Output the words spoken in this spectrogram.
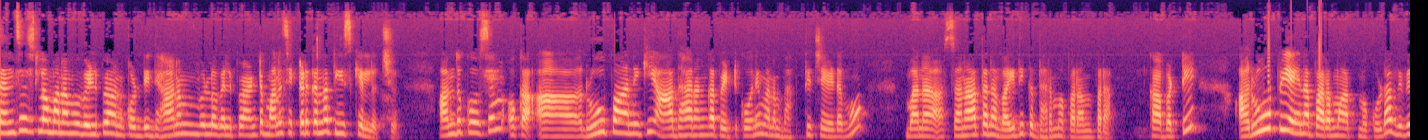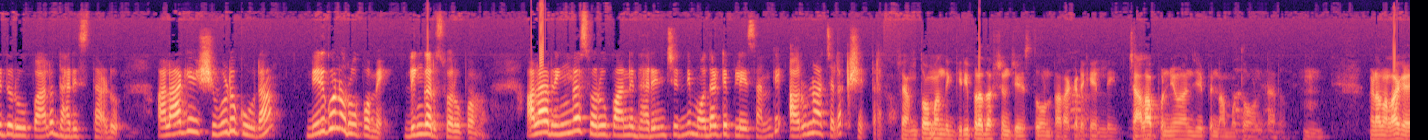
సెన్సెస్లో మనము వెళ్ళిపోయాం అనుకోండి ధ్యానంలో వెళ్ళిపోయామంటే మనసు ఎక్కడికన్నా తీసుకెళ్ళొచ్చు. అందుకోసం ఒక రూపానికి ఆధారంగా పెట్టుకొని మనం భక్తి చేయడము మన సనాతన వైదిక ధర్మ పరంపర. కాబట్టి అరూపి అయిన పరమాత్మ కూడా వివిధ రూపాలు ధరిస్తాడు. అలాగే శివుడు కూడా నిర్గుణ రూపమే లింగర్ స్వరూపము. అలా లింగ స్వరూపాన్ని ధరించింది మొదటి ప్లేస్ అనేది అరుణాచల క్షేత్రం ఎంతో మంది గిరి ప్రదక్షిణ చేస్తూ ఉంటారు అక్కడికి వెళ్ళి. చాలా పుణ్యం అని చెప్పి నమ్ముతూ ఉంటారు. మేడం అలాగే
